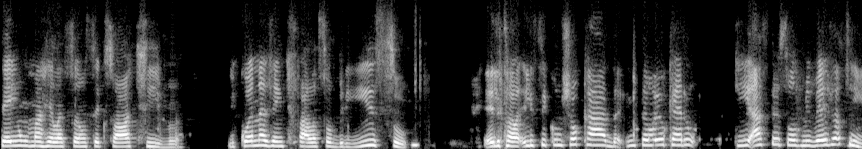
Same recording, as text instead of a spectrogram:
tem uma relação sexual ativa. E quando a gente fala sobre isso, eles, ficam chocadas. Então eu quero que as pessoas me vejam assim,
